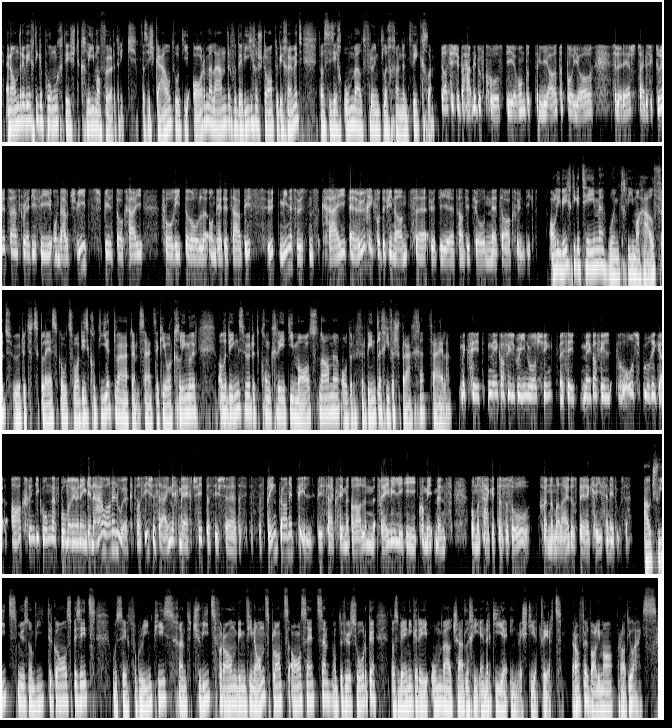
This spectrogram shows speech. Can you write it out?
Ein anderer wichtiger Punkt ist die Klimaförderung. Das ist Geld, das die armen Länder von den reichen Staaten bekommen, dass sie sich umweltfreundlich entwickeln können. Das ist überhaupt nicht auf Kurs. Die 100 Milliarden pro Jahr sollen erst 2023 ready sein und auch die Schweiz spielt da keine Vorreiterrolle und hat jetzt auch bis heute meines Wissens keine Erhöhung der Finanzen für die Transition angekündigt. Alle wichtigen Themen, die im Klima helfen, würden zu Glasgow zwar diskutiert werden, sagt Georg Klingler, allerdings würden konkrete Massnahmen oder verbindliche Versprechen fehlen. Man sieht mega viel Greenwashing, man sieht mega viel großspurige Ankündigungen, wo man, wenn man dann genau anschaut, was ist es eigentlich, merkt, shit, das, ist, äh, das, das, das bringt gar nicht viel. Bisher sehen wir vor allem freiwillige Commitments, wo man sagt, also so können wir leider aus dieser Krise nicht raus. Auch die Schweiz muss noch weitergehen als Besitz. Aus Sicht von Greenpeace könnte die Schweiz vor allem beim Finanzplatz ansetzen und dafür sorgen, dass weniger in umweltschädliche Energien investiert wird. Raphael Wallimann, Radio 1.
